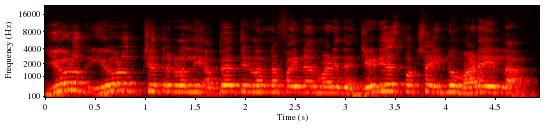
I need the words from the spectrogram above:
ಏಳು ಏಳು ಕ್ಷೇತ್ರಗಳಲ್ಲಿ ಅಭ್ಯರ್ಥಿಗಳನ್ನ ಫೈನಲ್ ಮಾಡಿದೆ. ಜೆ ಡಿ ಎಸ್ ಪಕ್ಷ ಇನ್ನೂ ಮಾಡೇ ಇಲ್ಲ.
